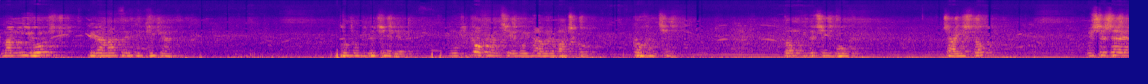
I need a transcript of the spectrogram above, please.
Mam miłość, która ma certyfikat. To mówi do Ciebie. Mówi, kocham Cię, mój mały robaczku. Kocham Cię. To mówi do Ciebie Bóg. Czaisz to? Myślę, że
